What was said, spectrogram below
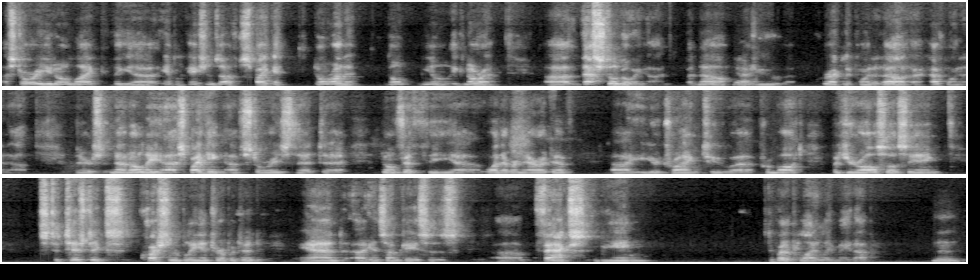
A story you don't like the uh, implications of, spike it. Don't run it. Don't you know ignore it. Uh, that's still going on. But now, yeah. as you correctly pointed out, I have pointed out, there's not only a spiking of stories that uh, don't fit the uh, whatever narrative uh, you're trying to uh, promote, but you're also seeing statistics questionably interpreted and uh, in some cases, uh, facts being, to put it politely, made up. Mm.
